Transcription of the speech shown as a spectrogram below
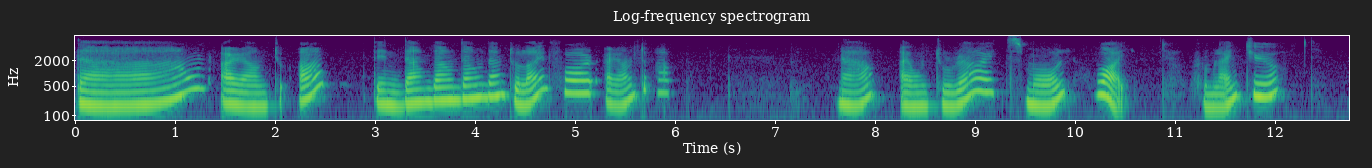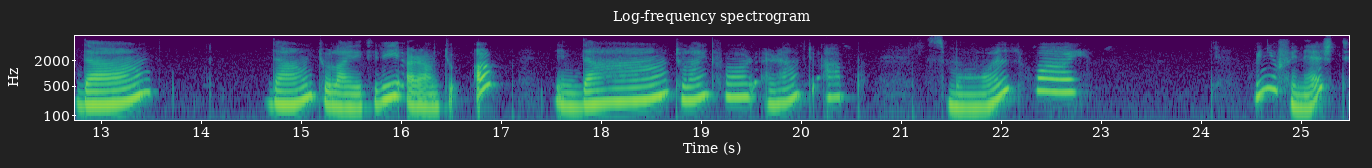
down around to up then down down down down to line 4 around to up. Now I want to write small y from line 2 down down to line 3 around to up then down to line 4 around to up small y. When you finished,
